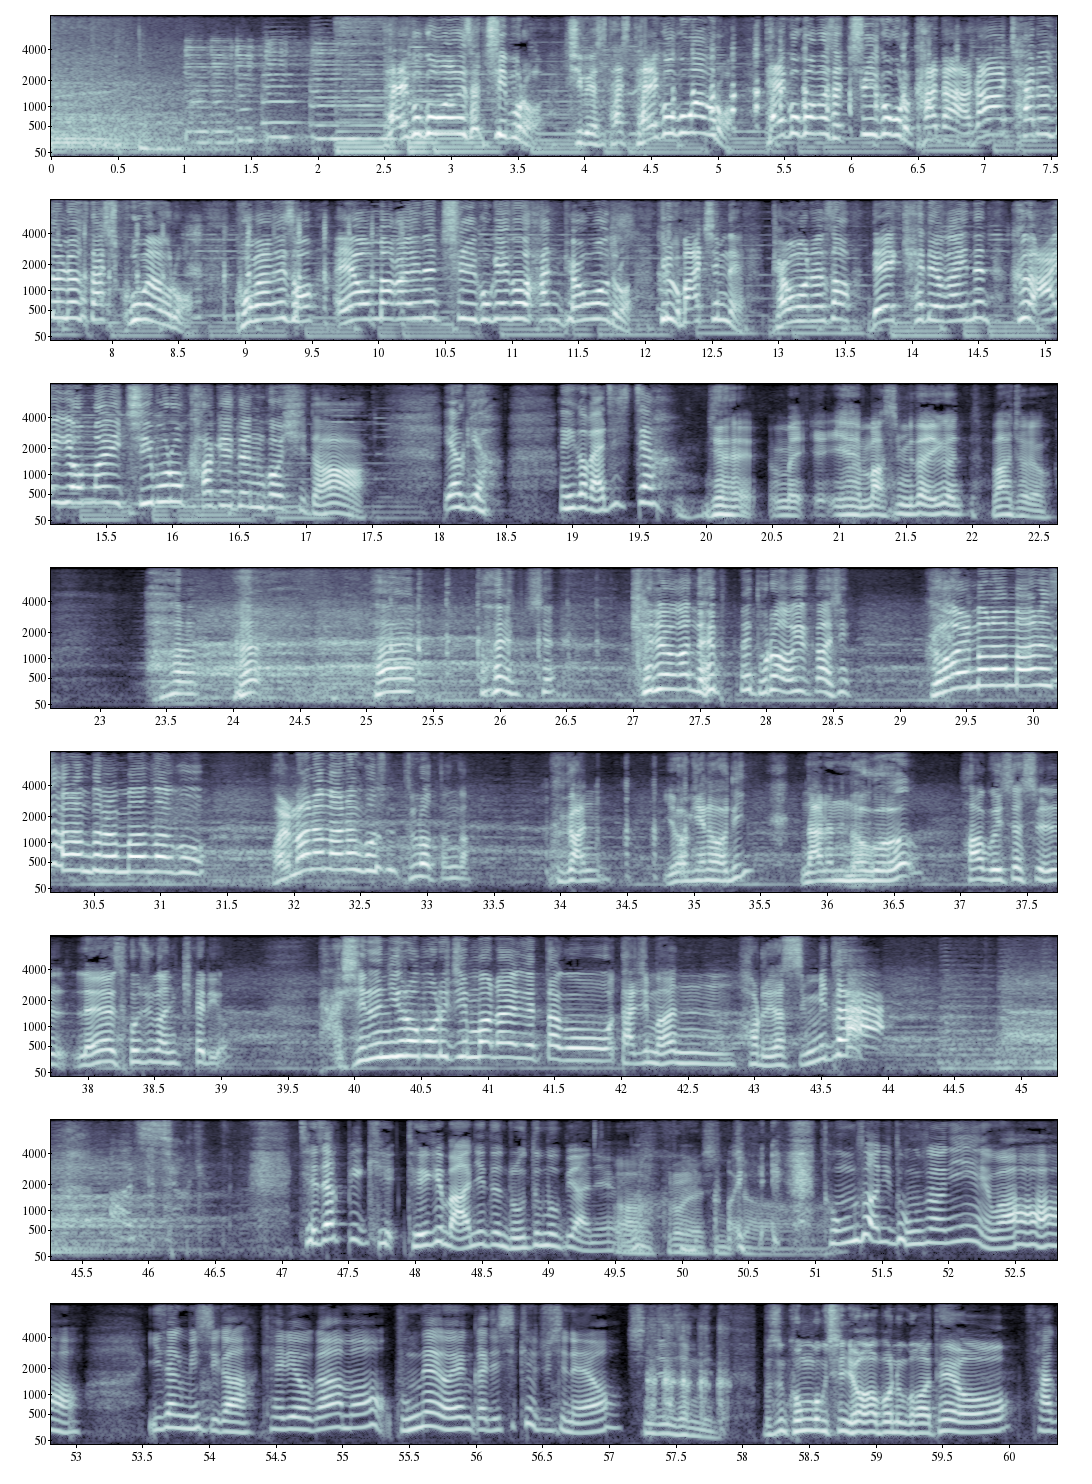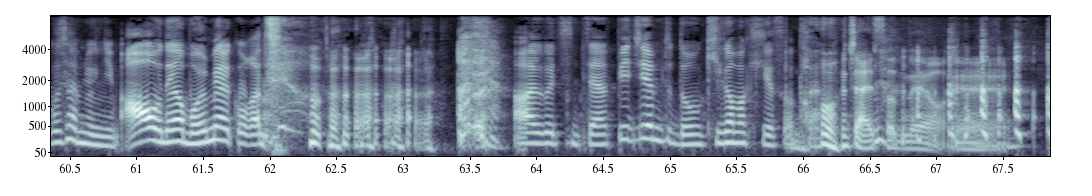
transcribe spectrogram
대구공항에서 집으로, 집에서 다시 대구공항으로, 대구공항에서 칠곡으로 가다가 차를 돌려서 다시 공항으로, 공항에서 애엄마가 있는 칠곡의 그 한 병원으로, 그리고 마침내 병원에서 내 캐리어가 있는 그 아이 엄마의 집으로 가게 된 것이다. 여기요. 이거 맞으시죠? 예, 마- 예, 맞습니다. 이건 맞아요. 하, 하, 하, 하, 진짜 캐리어가 내 품에 돌아오기까지 그 얼마나 많은 사람들을 만나고 얼마나 많은 곳을 들렀던가. 그간 여긴 어디? 나는 누구? 하고 있었을 내 소중한 캐리어. 다시는 잃어버리지 말아야겠다고 다짐한 하루였습니다. 아, 진짜. 제작비 게- 되게 많이 든 로드무비 아니에요? 아, 그러네 진짜. 동선이 동선이 와 이상민 씨가 캐리어가 뭐 국내 여행까지 시켜주시네요. 신진섭님 무슨 007 영화 보는 것 같아요. 4936님 아우 내가 멀미할 것 같아요. 아 이거 진짜 BGM도 너무 기가 막히게 썼다. 너무 잘 썼네요. 예.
